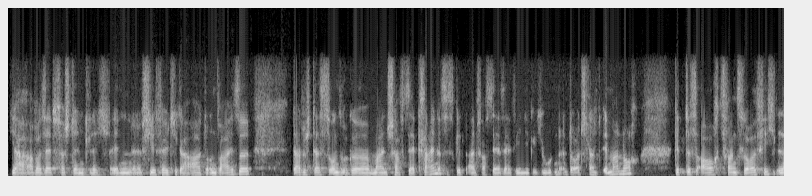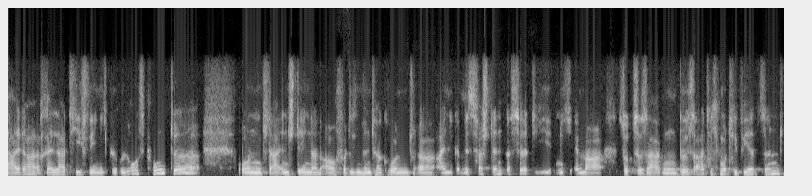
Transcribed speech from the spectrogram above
Ja, aber selbstverständlich in vielfältiger Art und Weise. Dadurch, dass unsere Gemeinschaft sehr klein ist, es gibt einfach sehr, sehr wenige Juden in Deutschland immer noch, gibt es auch zwangsläufig leider relativ wenig Berührungspunkte. Und da entstehen dann auch vor diesem Hintergrund äh, einige Missverständnisse, die nicht immer sozusagen bösartig motiviert sind.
